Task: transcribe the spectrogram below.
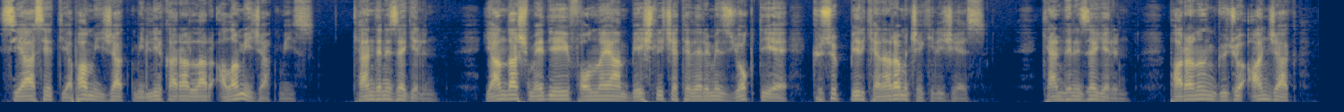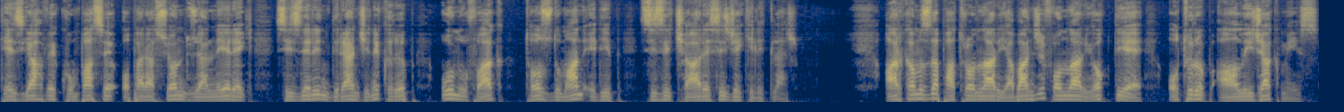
siyaset yapamayacak, milli kararlar alamayacak mıyız? Kendinize gelin. Yandaş medyayı fonlayan beşli çetelerimiz yok diye küsüp bir kenara mı çekileceğiz? Kendinize gelin. Paranın gücü ancak tezgah ve kumpas ve operasyon düzenleyerek sizlerin direncini kırıp un ufak, toz duman edip sizi çaresizce kilitler. Arkamızda patronlar, yabancı fonlar yok diye oturup ağlayacak mıyız?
